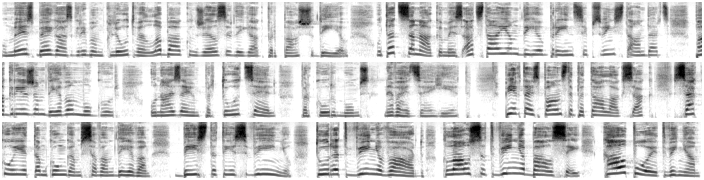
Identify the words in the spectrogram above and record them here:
Un mēs beigās gribam kļūt vēl labāk un žēlsirdīgāk par pašu Dievu. Un tad sanāk, ka mēs atstājam Dieva principus, viņa standarts, pagriežam Dievam muguru un aizējam par to ceļu, par kuru mums nevajadzēja iet. Piektais pāns te pat tālāk saka: sekojiet tam kungam, savam dievam, bīstaties viņu, turat viņa vārdu, klausat viņa balsī, kalpojiet viņam,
